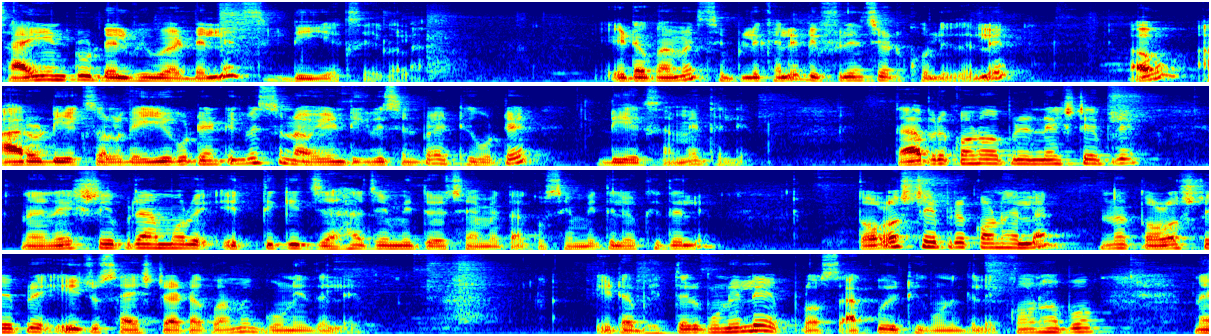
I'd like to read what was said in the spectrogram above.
psi into del v by del x dx ହେଇଗଲା ଏଇଟାକୁ ଆମେ ସିମ୍ପଲି ଖାଲି ଡିଫରେନ୍ସିଏଟ୍ ଖୋଲିଦେଲେ ଆଉ ଆର ଡିଏକ୍ସ ଅଲଗା ଇଏ ଗୋଟେ ଇଣ୍ଟିଗ୍ରେସନ୍ ଆଉ ଇଣ୍ଟିଗ୍ରେସନ୍ ପାଇଁ ଏଠି ଗୋଟେ ଡିଏକ୍ସ ଆମେ ଦେଲେ ତାପରେ କ'ଣ ଉପରେ ନେକ୍ସଟ ଷ୍ଟେପ୍ରେ ନା ନେକ୍ସଟ ଷ୍ଟେପ୍ରେ ଆମର ଏତିକି ଯାହା ଯେମିତି ଅଛି ଆମେ ତାକୁ ସେମିତି ରଖିଦେଲେ ତଳ ଷ୍ଟେପ୍ରେ କ'ଣ ହେଲା ନା ତଳ ଷ୍ଟେପ୍ରେ ଏଇ ଯେଉଁ ସାଇଜ୍ ଡାଟାକୁ ଆମେ ଗୁଣିଦେଲେ এইটা ভিতরে গুণিলে প্লস আকু এটি গুণিদেলে কম হব না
